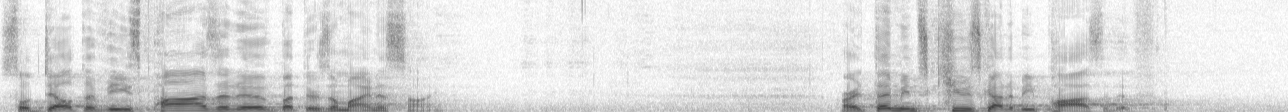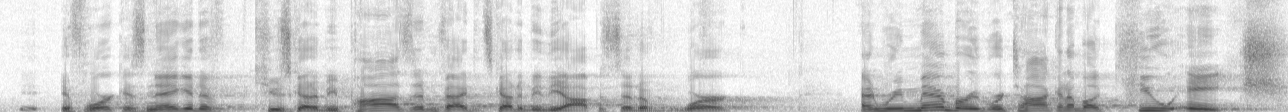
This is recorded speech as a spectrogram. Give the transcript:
So delta V is positive, but there's a minus sign. All right, that means Q's got to be positive if work is negative, Q's got to be positive. In fact, it's got to be the opposite of work. And remember, we're talking about QH.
